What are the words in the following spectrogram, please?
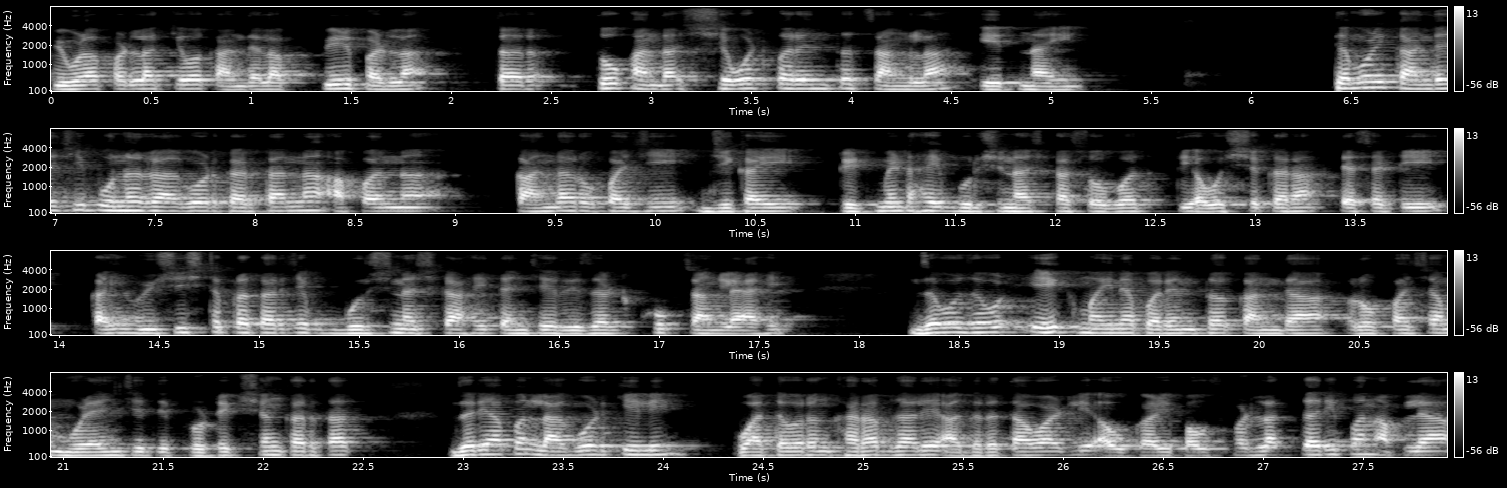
पिवळा पडला किंवा कांद्याला पीळ पडला तर तो कांदा शेवटपर्यंत चांगला येत नाही. त्यामुळे कांद्याची पुनर्लागवड करताना आपण कांदा रोपाची जी काही ट्रीटमेंट आहे बुरशीनाशकासोबत ती अवश्य करा. त्यासाठी काही विशिष्ट प्रकारचे बुरशीनाशक आहे त्यांचे रिझल्ट खूप चांगले आहे. जवळजवळ एक महिन्यापर्यंत कांदा रोपाच्या मुळ्यांचे ते प्रोटेक्शन करतात. जरी आपण लागवड केली वातावरण खराब झाले आर्द्रता वाढली अवकाळी पाऊस पडला तरी पण आपल्या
